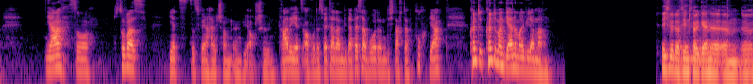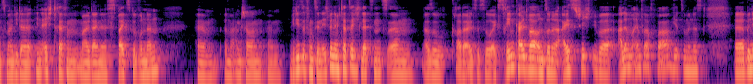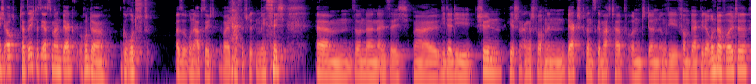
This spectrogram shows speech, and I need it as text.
ja, so, sowas jetzt, das wäre halt schon irgendwie auch schön. Gerade jetzt auch, wo das Wetter dann wieder besser wurde und ich dachte, puh, ja, könnte, könnte man gerne mal wieder machen. Ich würde auf jeden Fall gerne, ähm, wenn wir uns mal wieder in echt treffen, mal deine Spikes bewundern. Ähm, mal anschauen, ähm, wie diese funktionieren. Ich bin nämlich tatsächlich letztens, ähm, also gerade als es so extrem kalt war und so eine Eisschicht über allem einfach war, hier zumindest, äh, bin ich auch tatsächlich das erste Mal einen Berg runtergerutscht. Also ohne Absicht, war jetzt nicht so schlittenmäßig, ähm, sondern als ich mal wieder die schönen, hier schon angesprochenen Bergsprints gemacht habe und dann irgendwie vom Berg wieder runter wollte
